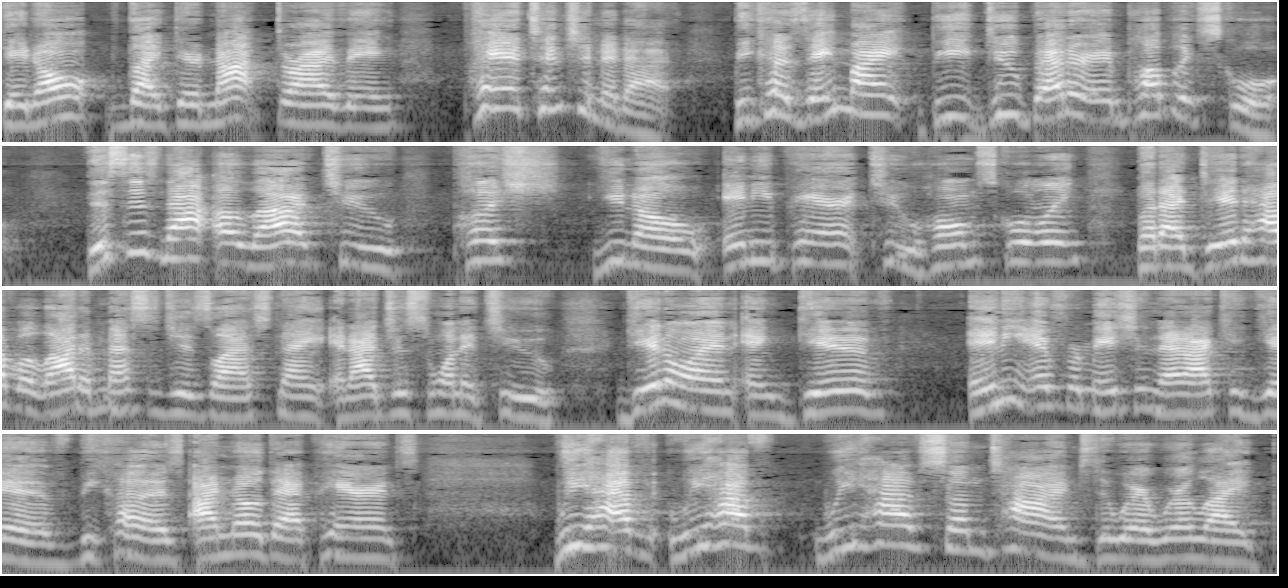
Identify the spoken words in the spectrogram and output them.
they don't like they're not thriving, pay attention to that because they might be do better in public school. This is not allowed to push, you know, any parent to homeschooling, but I did have a lot of messages last night and I just wanted to get on and give any information that I could give because I know that parents we have we have we have some times where we're like,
